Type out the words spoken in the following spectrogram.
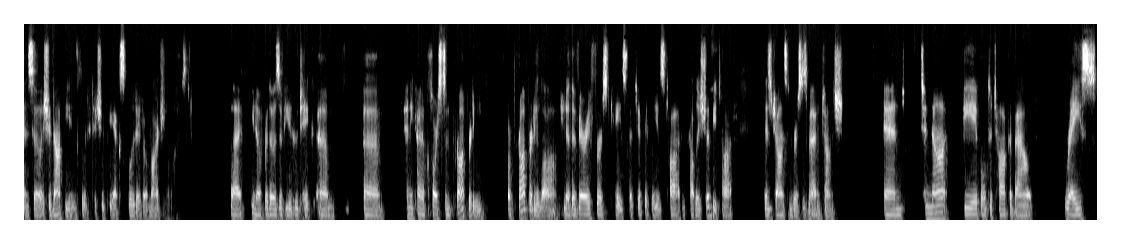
And so it should not be included. It should be excluded or marginalized. But you know, for those of you who take um, um, any kind of course in property or property law, you know, the very first case that typically is taught and probably should be taught is Johnson versus McIntosh. And to not be able to talk about race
